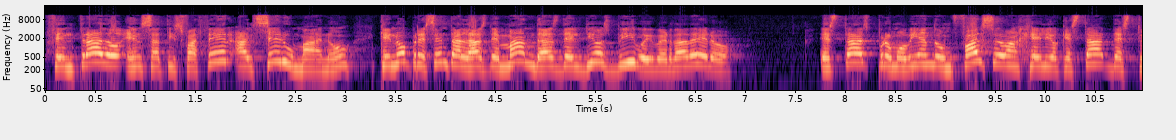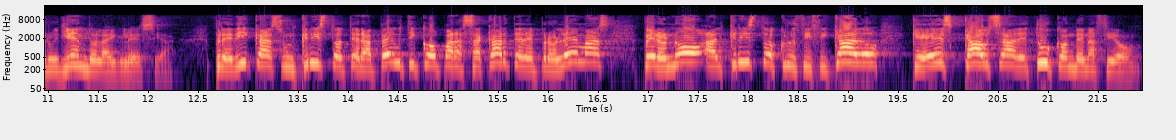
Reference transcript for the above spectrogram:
centrado en satisfacer al ser humano que no presenta las demandas del Dios vivo y verdadero estás promoviendo un falso evangelio que está destruyendo la iglesia. Predicas un Cristo terapéutico para sacarte de problemas, pero no al Cristo crucificado que es causa de tu condenación.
